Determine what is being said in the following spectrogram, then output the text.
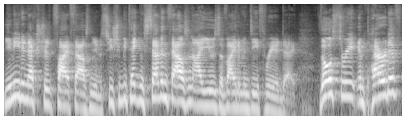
you need an extra 5,000 units. You should be taking 7,000 IUs of vitamin D3 a day. Those three imperative.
